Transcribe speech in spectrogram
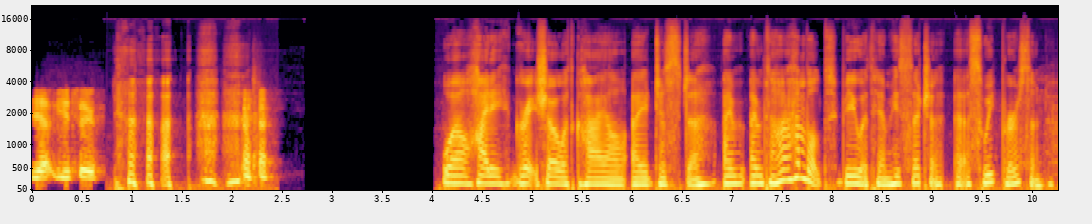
Yeah, you too. Well, Heidi, great show with Kyle. I just, uh, I'm, I'm humbled to be with him. He's such a, a sweet person.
